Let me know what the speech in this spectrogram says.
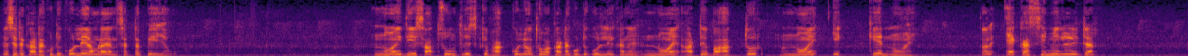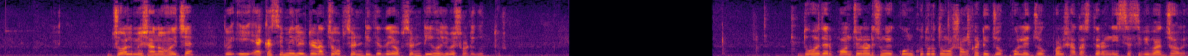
তো সেটা কাটাকুটি করলে আমরা অ্যান্সারটা পেয়ে যাব। নয় দিয়ে সাতশো উনত্রিশকে ভাগ করলে অথবা কাটাকুটি করলে এখানে নয় আটে বাহাত্তর, নয় একে নয়। তাহলে একাশি মিলিলিটার জল মেশানো হয়েছে। তো এই একাশি মিলিলিটার আছে অপশান ডিতে তাই অপশান ডি হয়ে যাবে সঠিক উত্তর। দু হাজার পঞ্চান্নের সঙ্গে কোন ক্ষুদ্রতম সংখ্যাটি যোগ করলে যোগফল সাতাশ দ্বারা নিঃশেষে বিভাজ্য হবে?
